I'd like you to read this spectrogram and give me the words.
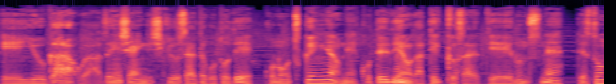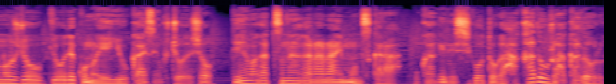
au ガラフが全社員に支給されたことで、この机にあるね、固定電話が撤去されているんですね。で、その状況でこの au 回線不調でしょ電話が繋がらないもんですから、おかげで仕事がはかどるはかどる。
